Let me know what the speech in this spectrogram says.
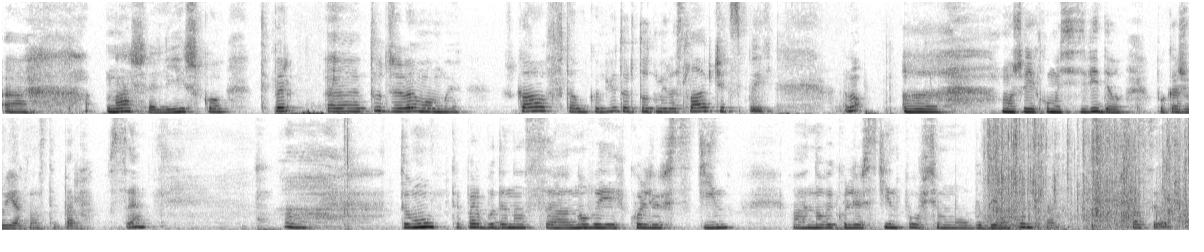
е, наше ліжко. Тепер е, тут живемо ми. Шкаф, там комп'ютер, тут Мірославчик спить. Ну, е, може, в якомусь із відео покажу, як у нас тепер все. Тому тепер буде у нас е, новий колір стін. Е, Новий колір стін по всьому будинку. Так, посилочка.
